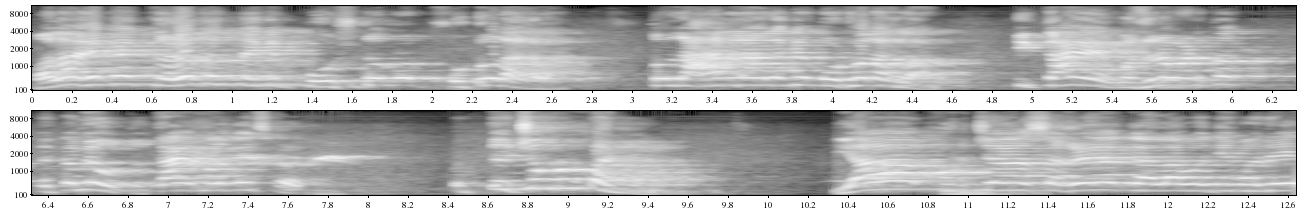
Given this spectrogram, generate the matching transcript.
मला हे काय कळतच नाही की पोस्टरवर फोटो लागला. तो लहान लागला की मोठा लागला? की काय? वजन वाढतं? ते कमी होतं. काय? मला काहीच कळत नाही. पण त्याच्यावरून भांडणं. या पुढच्या सगळ्या कालावधीमध्ये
